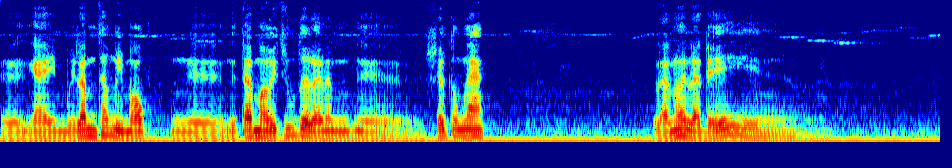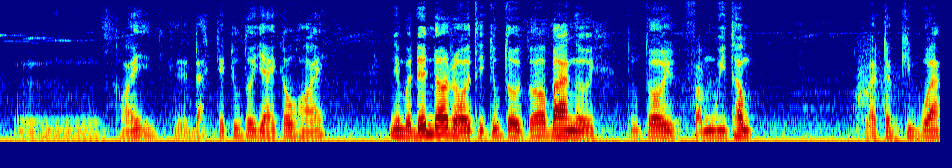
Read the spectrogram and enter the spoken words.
Ờ, ngày 15 tháng 11 ờ, người ta mời chúng tôi lại là ờ, sở công an. Là nói là để hỏi, đặt cho chúng tôi vài câu hỏi. Nhưng mà đến đó rồi thì chúng tôi có ba người, chúng tôi phạm quy thông và trần kim quang.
